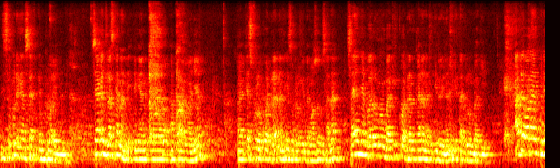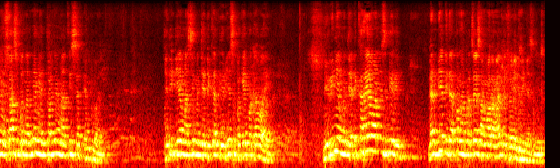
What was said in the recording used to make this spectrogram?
disebut dengan self employed nanti. Saya akan jelaskan nanti dengan eh, apa namanya eh, cash flow kuadran nanti sebelum kita masuk ke sana. Saya hanya baru membagi kuadran kanan dan kiri nanti kita belum bagi. Ada orang yang punya usaha sebenarnya mentalnya mati self employed. Jadi dia masih menjadikan dirinya sebagai pegawai. Dirinya menjadi karyawan sendiri dan dia tidak pernah percaya sama orang lain kecuali dirinya sendiri.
